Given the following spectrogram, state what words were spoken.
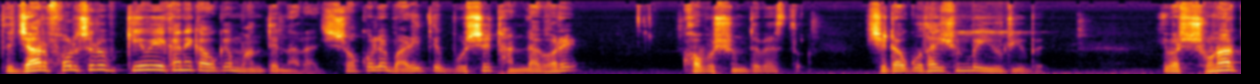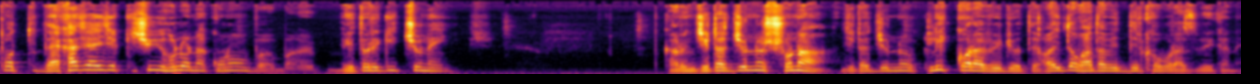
তো যার ফলস্বরূপ কেউ এখানে কাউকে মানতে নারাজ। সকলে বাড়িতে বসে ঠান্ডা ঘরে খবর শুনতে ব্যস্ত। সেটাও কোথায় শুনবে? ইউটিউবে। এবার শোনার পর তো দেখা যায় যে কিছুই হলো না, কোনো ভেতরে কিচ্ছু নেই। কারণ যেটার জন্য শোনা, যেটার জন্য ক্লিক করা ভিডিওতে, হয়তো ভাতাবৃদ্ধির খবর আসবে এখানে।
